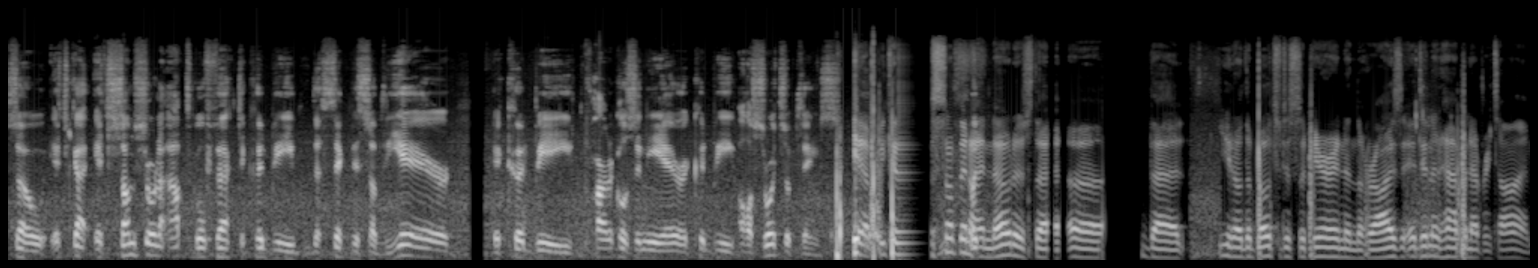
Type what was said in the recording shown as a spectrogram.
So it's got it's some sort of optical effect. It could be the thickness of the air. It could be particles in the air. It could be all sorts of things. Yeah, because something I noticed that uh that you know the boats disappearing in the horizon it didn't happen every time.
